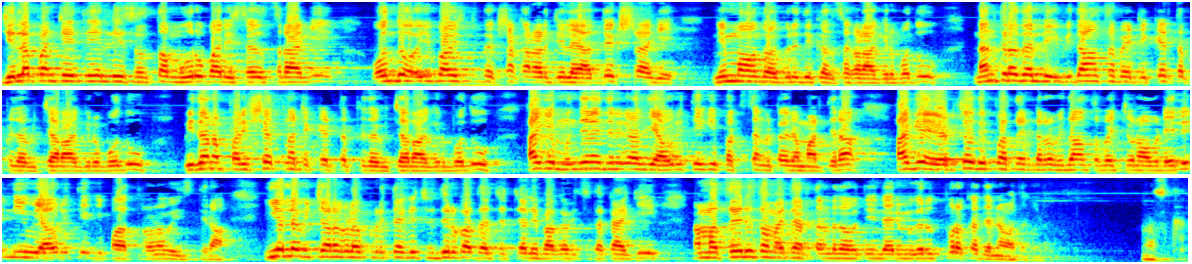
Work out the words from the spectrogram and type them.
ಜಿಲ್ಲಾ ಪಂಚಾಯಿತಿಯಲ್ಲಿ ಸತತ ಮೂರು ಬಾರಿ ಸದಸ್ಯರಾಗಿ ಒಂದು ಅವಿಭಾಜಿತ ದಕ್ಷಿಣ ಕನ್ನಡ ಜಿಲ್ಲೆಯ ಅಧ್ಯಕ್ಷರಾಗಿ ನಿಮ್ಮ ಒಂದು ಅಭಿವೃದ್ಧಿ ಕೆಲಸಗಳಾಗಿರ್ಬೋದು ನಂತರದಲ್ಲಿ ವಿಧಾನಸಭೆ ಟಿಕೆಟ್ ತಪ್ಪಿದ ವಿಚಾರ ಆಗಿರ್ಬೋದು ವಿಧಾನ ಪರಿಷತ್ನ ಟಿಕೆಟ್ ತಪ್ಪಿದ ವಿಚಾರ ಆಗಿರ್ಬೋದು ಹಾಗೆ ಮುಂದಿನ ದಿನಗಳಲ್ಲಿ ಯಾವ ರೀತಿಯಾಗಿ ಪಕ್ಷ ಸಂಘಟನೆ ಮಾಡ್ತೀರಾ ಹಾಗೆ ಎರಡ್ ಸಾವಿರದ ಇಪ್ಪತ್ತೆಂಟರ ವಿಧಾನಸಭೆ ಚುನಾವಣೆಯಲ್ಲಿ ನೀವು ಯಾವ ರೀತಿಯಾಗಿ ಪಾತ್ರವನ್ನು ವಹಿಸ್ತೀರಾ ಈ ಎಲ್ಲ ವಿಚಾರಗಳ ಕುರಿತಾಗಿ ಸುದೀರ್ಘವಾದ ಚರ್ಚೆಯಲ್ಲಿ ಭಾಗವಹಿಸಿದ್ದಕ್ಕಾಗಿ ನಮ್ಮ ಸೇರಿ ಸಮಾಚಾರ ತಂಡದ ವತಿಯಿಂದ ನಿಮಗೆ ಹೃತ್ಪೂರ್ವಕ ಧನ್ಯವಾದಗಳು. ನಮಸ್ಕಾರ.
